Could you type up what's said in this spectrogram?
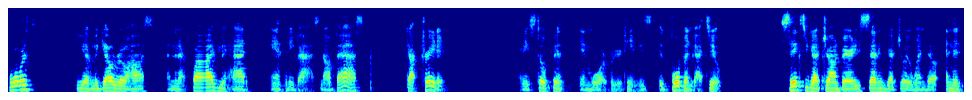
Fourth, you have Miguel Rojas, and then at five, you had Anthony Bass. Now, Bass got traded, and he's still fifth in war for your team. He's a bullpen guy, too. Six, you got Jon Berti. Seven, you got Joey Wendle. And then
